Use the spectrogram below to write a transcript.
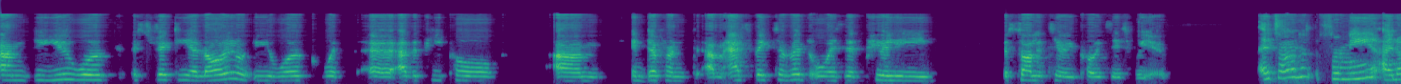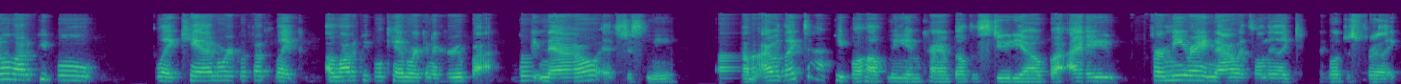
um, do you work strictly alone, or do you work with uh, other people um, in different um, aspects of it, or is it purely a solitary process for you? It's on for me. I know a lot of people like can work with us. Like a lot of people can work in a group, but right now it's just me. Um, I would like to have people help me and kind of build a studio, but I, for me right now, it's only like typical just for like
